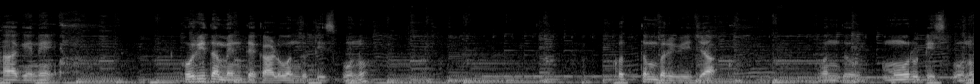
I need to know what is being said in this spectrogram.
ಹಾಗೆಯೇ ಹುರಿದ ಮೆಂತೆ ಕಾಳು ಒಂದು ಟೀ ಸ್ಪೂನು ಕೊತ್ತಂಬರಿ ಬೀಜ ಒಂದು ಮೂರು ಟೀ ಸ್ಪೂನು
